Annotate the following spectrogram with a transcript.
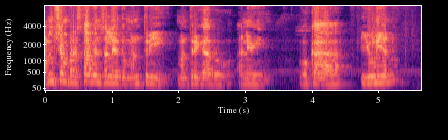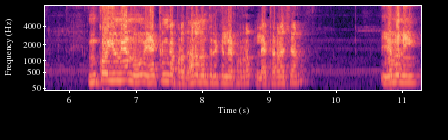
అంశం ప్రస్తావించలేదు మంత్రి మంత్రి గారు అని ఒక యూనియన్. ఇంకో యూనియన్ ఏకంగా ప్రధానమంత్రికి లెటర్ లేఖ రాశారు. ఏమని?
